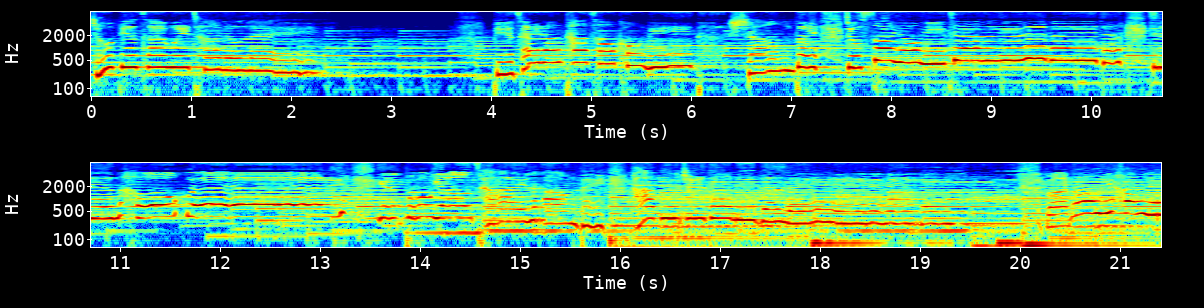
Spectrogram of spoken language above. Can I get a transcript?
就别再为他流泪，别再让他操控你的伤悲。就算有一点愚昧，一点点后悔，也不要太狼狈。他不值得你的泪。把那遗憾留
